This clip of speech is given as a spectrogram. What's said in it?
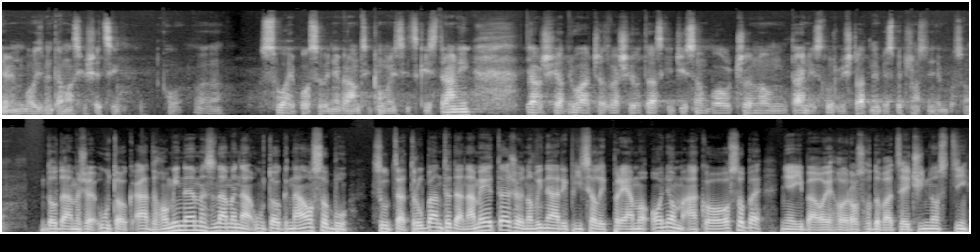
Neviem, boli sme tam asi všetci svoje pôsobenie v rámci komunistickej strany. Ďalšia druhá časť vašej otázky, či som bol členom tajnej služby štátnej bezpečnosti, nebol som. Dodám, že útok ad hominem znamená útok na osobu. Súdca Truban teda namieta, že novinári písali priamo o ňom ako o osobe, nie iba o jeho rozhodovacej činnosti.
